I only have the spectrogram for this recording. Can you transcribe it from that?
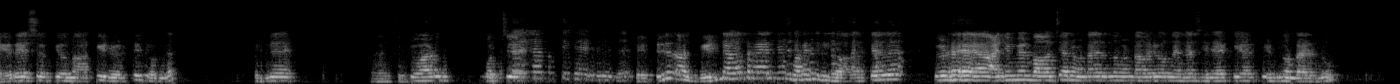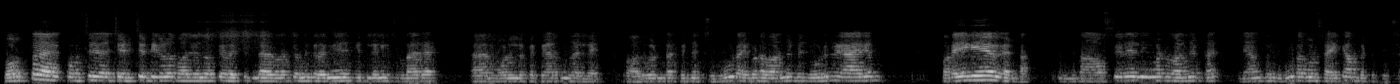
ഏകദേശമൊക്കെ ഒന്ന് ആക്കി എടുത്തിട്ടുണ്ട്. പിന്നെ ചുറ്റുപാടും കുറച്ച് വീടിന്റെ അകത്തെ കാര്യം ഞാൻ പറയുന്നില്ലല്ലോ അകത്തേത് ഇവിടെ അനിമയും ഭാവിച്ചാലും ഉണ്ടായിരുന്നതുകൊണ്ട് അവർ ഒന്ന് എല്ലാം ശരിയാക്കി ഇടുന്നുണ്ടായിരുന്നു. പുറത്ത് കുറച്ച് ചെടിച്ചെട്ടികൾ പതിവൊക്കെ വെച്ചിട്ടുണ്ടായിരുന്നു. അതൊക്കെ ഒന്ന് ക്രമീകരിച്ചിട്ടില്ലെങ്കിൽ പിള്ളേരെ മുകളിലൊക്കെ കയറുന്നതല്ലേ. അപ്പൊ അതുകൊണ്ട് പിന്നെ ചൂട്. ഇവിടെ വന്നിട്ട് ചൂടിന്റെ കാര്യം പറയുകയേ വേണ്ട. ഉം, ഓസ്ട്രേലിയയിൽ നിന്ന് ഇങ്ങോട്ട് വന്നിട്ട് ഞങ്ങൾക്ക് ചൂട് അങ്ങോട്ട് സഹിക്കാൻ പറ്റത്തില്ല.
